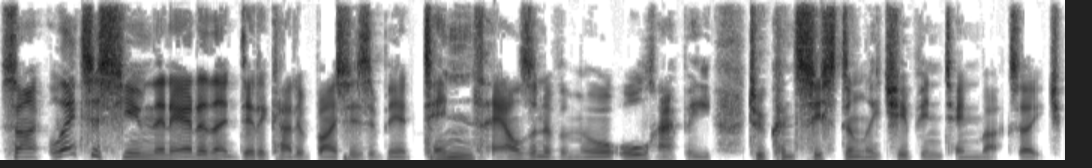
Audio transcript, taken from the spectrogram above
So let's assume that out of that dedicated base, there's about 10,000 of them who are all happy to consistently chip in 10 bucks each.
